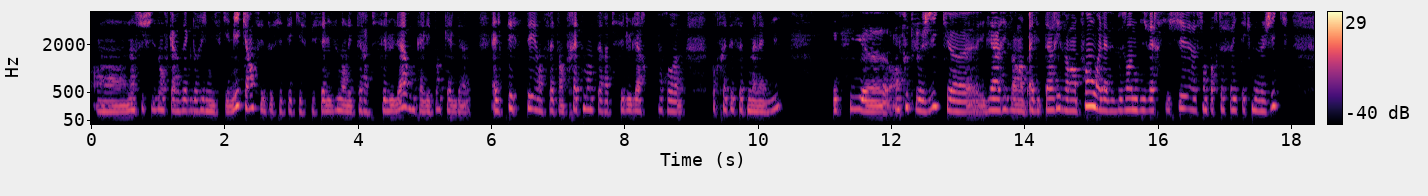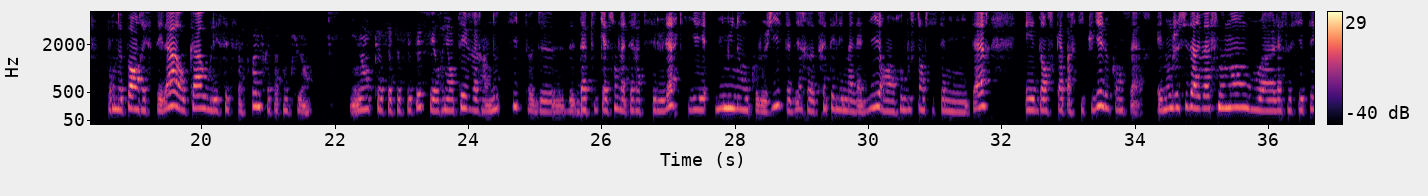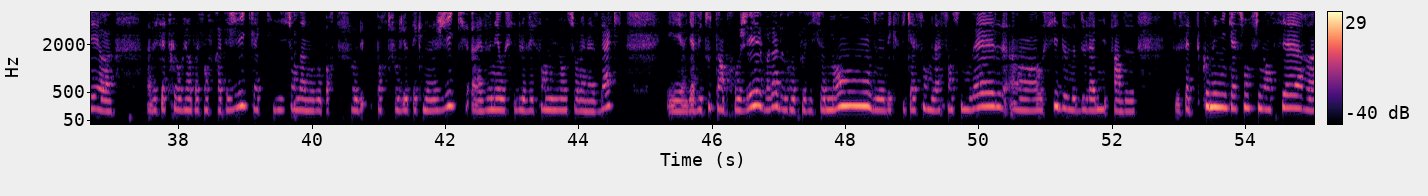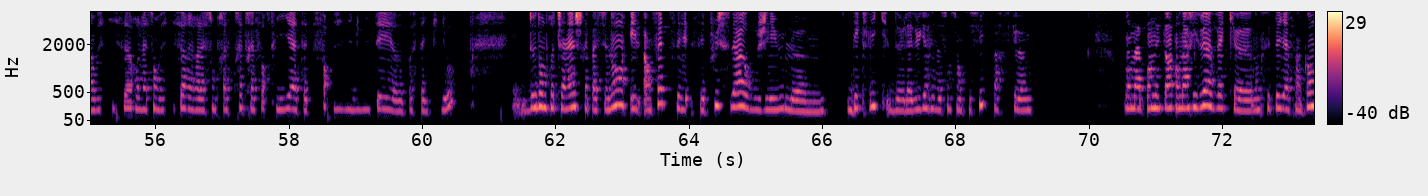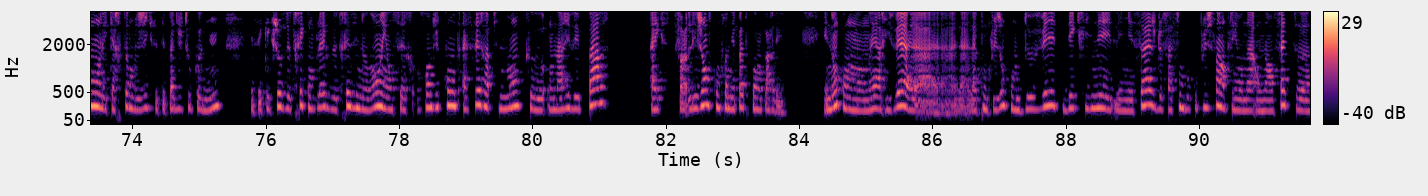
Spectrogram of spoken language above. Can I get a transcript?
en insuffisance cardiaque d'origine ischémique. Hein. C'est une société qui est spécialisée dans les thérapies cellulaires. Donc à l'époque, elle, elle testait en fait un traitement de thérapie cellulaire pour, euh, pour traiter cette maladie. Et puis, euh, en toute logique, euh, arrive elle est arrivée à un point où elle avait besoin de diversifier euh, son portefeuille technologique pour ne pas en rester là au cas où l'essai de phase 3 ne serait pas concluant. Et donc, cette société s'est orientée vers un autre type d'application de, de, la thérapie cellulaire qui est l'immuno-oncologie, c'est-à-dire traiter les maladies en reboostant le système immunitaire et dans ce cas particulier, le cancer. Et donc, je suis arrivée à ce moment où la société avait cette réorientation stratégique, l'acquisition d'un nouveau portfolio, technologique. Elle venait aussi de lever 100 millions sur le Nasdaq. Et il y avait tout un projet voilà, de repositionnement, d'explication de, la science nouvelle, aussi de, de la, enfin de, de cette communication financière, investisseurs, relations investisseurs et relations presse très très fortes liées à cette forte visibilité euh, post-IPO. De nombreux challenges très passionnants. Et en fait, c'est plus là où j'ai eu le déclic de la vulgarisation scientifique parce que on, est, on avec, euh, donc c'était il y a cinq ans, les cartes en Belgique, c'était pas du tout connu. Et c'est quelque chose de très complexe, de très innovant. Et on s'est rendu compte assez rapidement qu'on n'arrivait pas enfin, les gens ne comprenaient pas de quoi on parlait. Et donc, on en est arrivé à la, conclusion qu'on devait décliner les messages de façon beaucoup plus simple. Et on a, on a en fait euh,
